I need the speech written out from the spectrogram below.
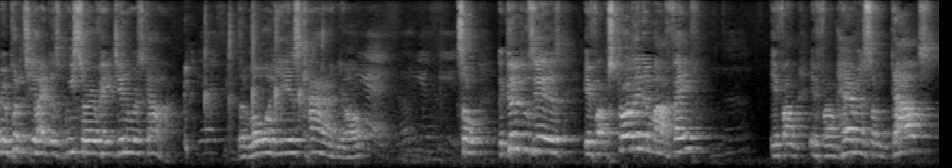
Let me put it to you like this. We serve a generous God. Yes. The Lord is kind, y'all. Yes. So the good news is if I'm struggling in my faith, if I'm if I'm having some doubts,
